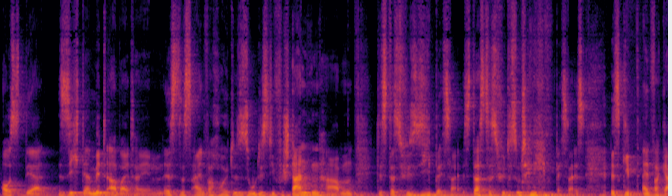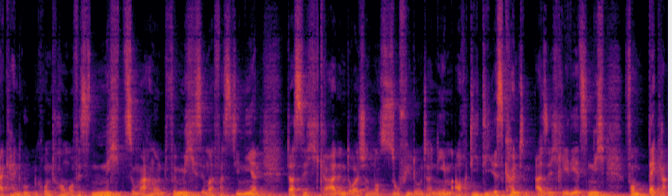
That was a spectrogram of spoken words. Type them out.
aus der Sicht der MitarbeiterInnen ist es einfach heute so, dass die verstanden haben, dass das für sie besser ist, dass das für das Unternehmen besser ist. Es gibt einfach gar keinen guten Grund, Homeoffice nicht zu machen. Und für mich ist immer faszinierend, dass sich gerade in Deutschland noch so viele Unternehmen, auch die, die es könnten, also ich rede jetzt nicht vom Bäcker,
